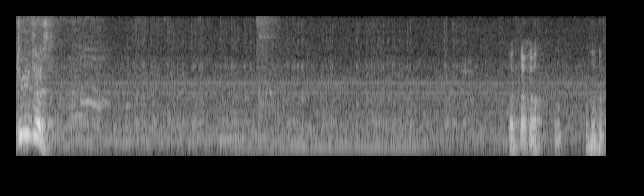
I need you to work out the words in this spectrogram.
Jesus! What the hell? Alright,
